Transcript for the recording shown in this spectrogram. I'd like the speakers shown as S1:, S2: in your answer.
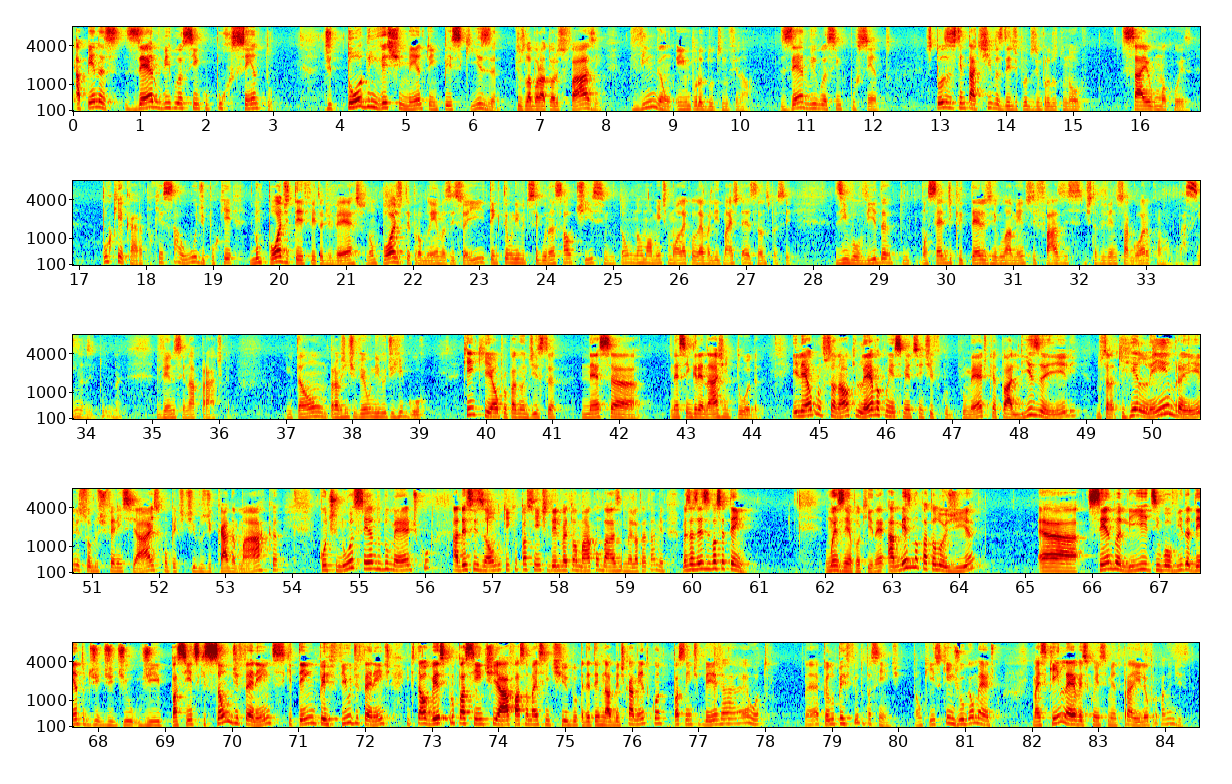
S1: Apenas 0,5% de todo investimento em pesquisa que os laboratórios fazem vingam em um produto no final. 0,5% de todas as tentativas dele de produzir um produto novo sai alguma coisa. Por quê, cara? Porque é saúde, porque não pode ter efeito adverso, não pode ter problemas. Isso aí tem que ter um nível de segurança altíssimo. Então, normalmente a molécula leva ali mais de 10 anos para ser desenvolvida por uma série de critérios, regulamentos e fases. A gente está vivendo isso agora com vacinas e tudo, né? Vendo isso aí na prática. Então, para a gente ver o nível de rigor. Quem que é o propagandista nessa, nessa engrenagem toda? Ele é o profissional que leva conhecimento científico para o médico, que atualiza ele, que relembra ele sobre os diferenciais competitivos de cada marca, continua sendo do médico a decisão do que, que o paciente dele vai tomar com base no melhor tratamento. Mas às vezes você tem um exemplo aqui, né? A mesma patologia é, sendo ali desenvolvida dentro de, de, de, de, pacientes que são diferentes, que têm um perfil diferente e que talvez para o paciente A faça mais sentido determinado medicamento, quanto para o paciente B já é outro, né? pelo perfil do paciente. Então, que isso quem julga é o médico, mas quem leva esse conhecimento para ele é o propagandista.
